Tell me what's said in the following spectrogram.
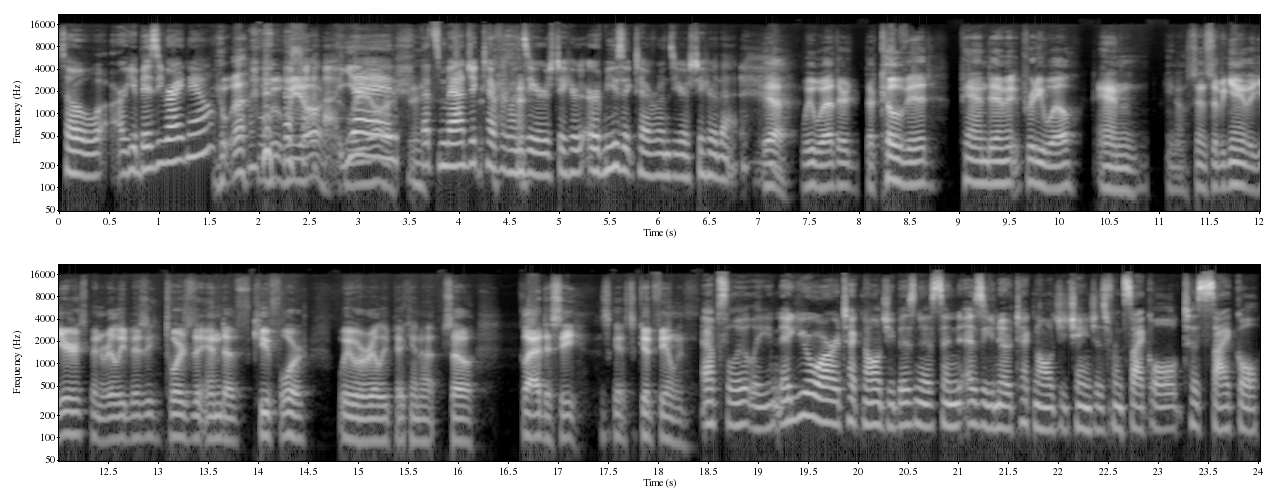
So, are you busy right now? we are. Yay! We are. That's magic to everyone's ears to hear, or music to everyone's ears to hear that. Yeah, we weathered the COVID pandemic pretty well, and you know, since the beginning of the year, it's been really busy. Towards the end of Q4, we were really picking up. So, glad to see it's, it's a good feeling. Absolutely. Now, you are a technology business, and as you know, technology changes from cycle to cycle.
